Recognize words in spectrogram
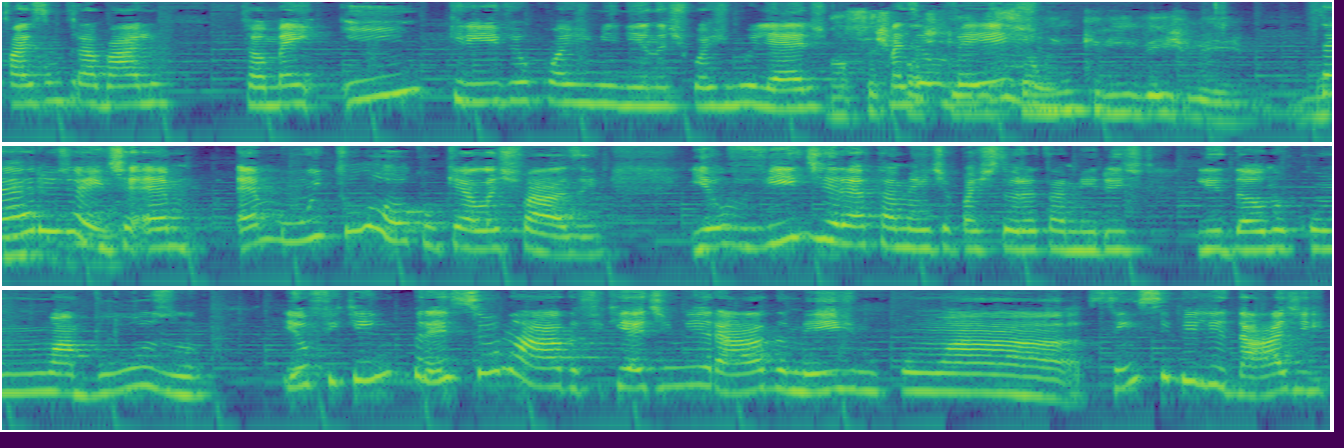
faz um trabalho também incrível com as meninas, com as mulheres. Nossas Mas eu vejo- são incríveis mesmo. Sério, gente, é, é muito louco o que elas fazem. E eu vi diretamente a pastora Tamires lidando com um abuso e eu fiquei impressionada, fiquei admirada mesmo com a sensibilidade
